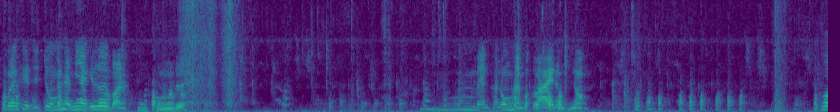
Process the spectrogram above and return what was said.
บ่ได้คิดสิจุ่มมันให้เมียกินเลยบ่อนทงมันเด็ดแบ่งขนมให้บักลายหนึงพี่น้องพอ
